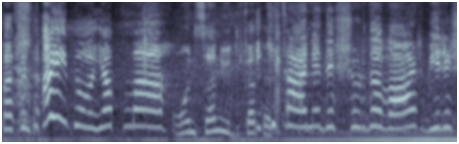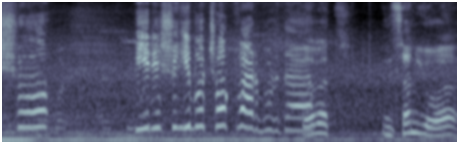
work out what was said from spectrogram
Bakın ay İbo yapma. O insan yiyor dikkat et. İki tane de şurada var. Biri şu. Biri şu. İbo çok var burada. Evet. insan yiyor ha.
